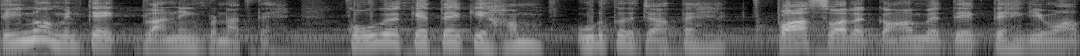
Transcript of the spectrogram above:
तीनों मिलकर एक प्लानिंग बनाते हैं। कौवे कहते हैं कि हम उड़कर जाते हैं। पास वाले गाँव में देखते हैं कि वहाँ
